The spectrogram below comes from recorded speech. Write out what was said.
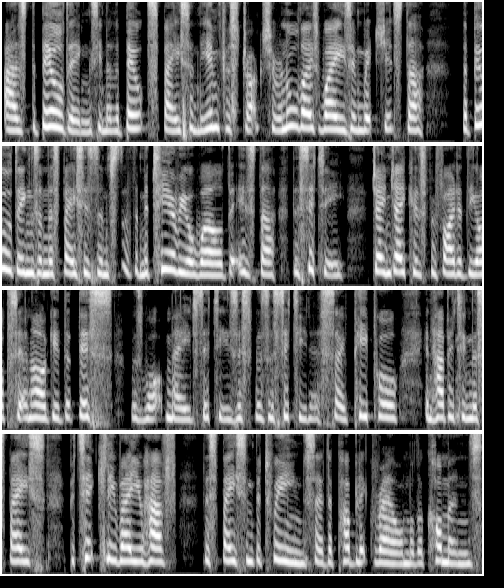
as the buildings, you know, the built space and the infrastructure and all those ways in which it's the, the buildings and the spaces and the material world that is the, the city. Jane Jacobs provided the opposite and argued that this was what made cities. This was a cityness. So people inhabiting the space, particularly where you have the space in between, so the public realm or the commons,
